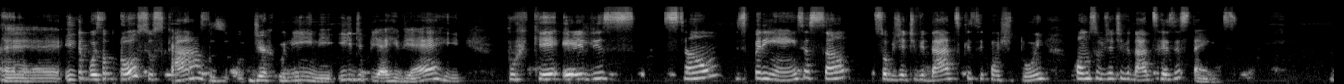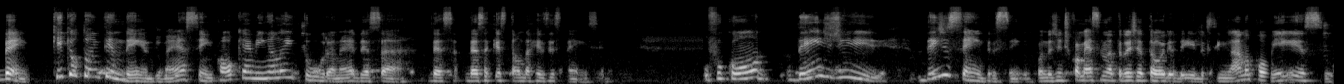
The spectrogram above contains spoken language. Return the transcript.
é, e depois eu trouxe os casos de Herculine e de Pierre Vierre, porque eles são experiências, são subjetividades que se constituem como subjetividades resistentes. Bem, o que, que eu estou entendendo, né? Assim, qual que é a minha leitura, né, dessa, dessa, dessa questão da resistência? O Foucault, desde desde sempre, assim, quando a gente começa na trajetória dele, assim, lá no começo,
